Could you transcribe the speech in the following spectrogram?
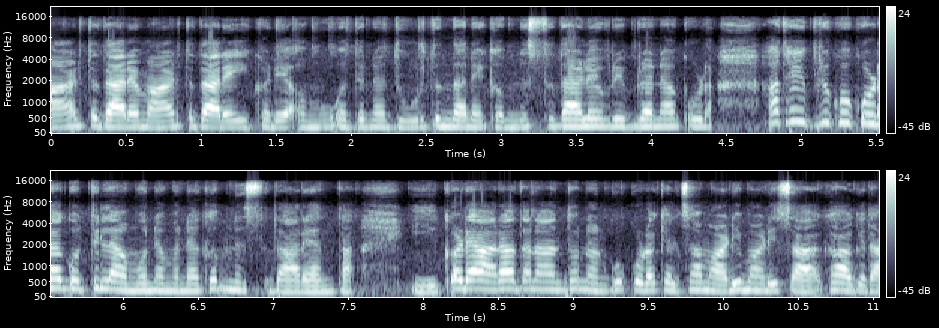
ಮಾಡ್ತಿದ್ದಾರೆ ಮಾಡ್ತಿದ್ದಾರೆ. ಈ ಕಡೆ ಅಮ್ಮು ಅದನ್ನು ದೂರದಿಂದಾನೆ ಗಮನಿಸ್ತಿದ್ದಾಳೆ ಅವರಿಬ್ಬರನ್ನ ಕೂಡ. ಆದರೆ ಇಬ್ಬರಿಗೂ ಕೂಡ ಗೊತ್ತಿಲ್ಲ. ಅಮ್ಮು ನಮ್ಮನ್ನು ಗಮನಿಸ್ತಿದ್ದಾರೆ ಅಂತ. ಈ ಕಡೆ ಆರಾಧನಾ ಅಂತೂ ನನಗೂ ಕೂಡ ಕೆಲಸ ಮಾಡಿ ಮಾಡಿ ಸಾಕಾಗದ.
